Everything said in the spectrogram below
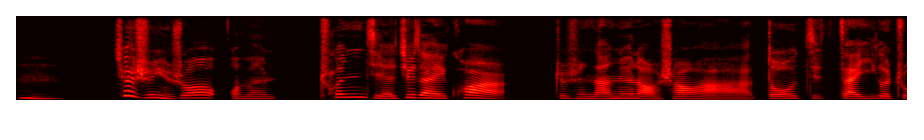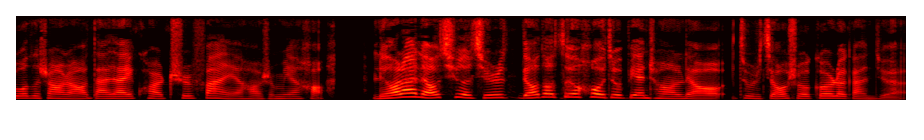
嗯，确实，你说我们春节聚在一块儿，就是男女老少啊，都在一个桌子上，然后大家一块儿吃饭也好，什么也好，聊来聊去的，其实聊到最后就变成了聊，就是嚼舌根的感觉。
